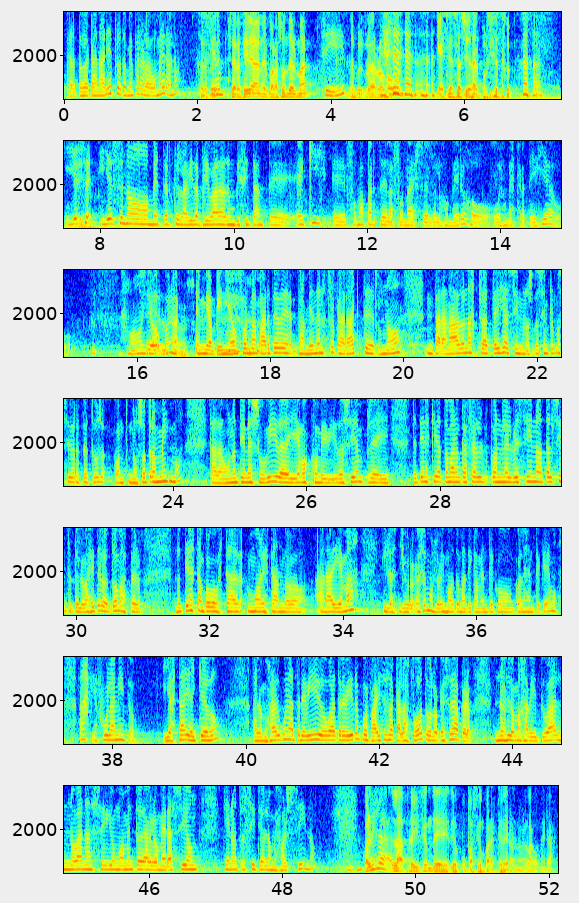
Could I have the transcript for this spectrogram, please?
para toda Canarias, pero también para La Gomera, ¿no? Se refiere, se refiere a En el corazón del mar, sí. la película de Ron Howard, que es sensacional, por cierto. y ese y ese no meterte en la vida privada de un visitante X eh, forma parte de la forma de ser de los Homeros o, o es una estrategia o no, yo, bueno, en mi opinión forma parte de, también de nuestro carácter, ¿no? Para nada de una estrategia, sino nosotros siempre hemos sido respetuosos con nosotros mismos, cada uno tiene su vida y hemos convivido siempre y te tienes que ir a tomar un café con el vecino a tal sitio, te lo vas y te lo tomas, pero no tienes tampoco que estar molestando a nadie más. Y yo creo que hacemos lo mismo automáticamente con, con la gente que vemos. Ah, ya fulanito, y ya está, y ahí quedó a lo mejor algún atrevido o atrevida pues va y se saca la foto o lo que sea, pero no es lo más habitual, no van a seguir un momento de aglomeración que en otro sitio a lo mejor sí, ¿no? ¿Cuál es la, previsión de, de, ocupación para este verano en La Gomera?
